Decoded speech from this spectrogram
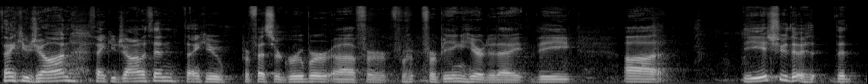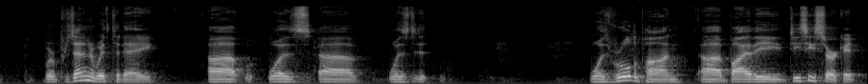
Thank you, John. Thank you, Jonathan. Thank you, Professor Gruber, uh, for, for, for, being here today. The, uh, the issue that, that we're presented with today uh, was, uh, was, was ruled upon uh, by the DC Circuit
